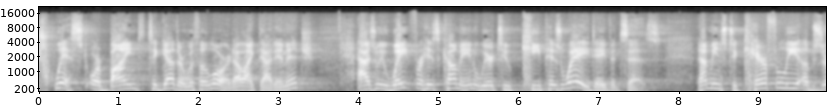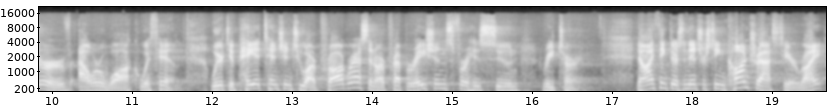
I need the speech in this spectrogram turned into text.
twist or bind together with the Lord. I like that image. As we wait for his coming, we're to keep his way, David says. That means to carefully observe our walk with him. We're to pay attention to our progress and our preparations for his soon return. Now, I think there's an interesting contrast here, right?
